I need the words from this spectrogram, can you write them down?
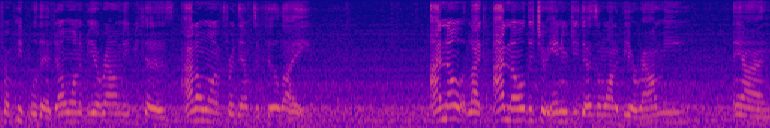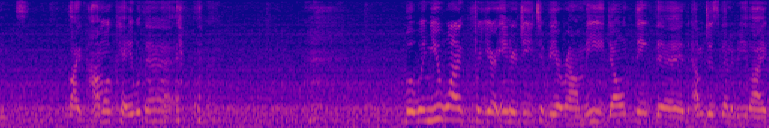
from people that don't want to be around me because I don't want for them to feel like I know like I know that your energy doesn't want to be around me and like I'm okay with that. but when you want for your energy to be around me, don't think that I'm just going to be like,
